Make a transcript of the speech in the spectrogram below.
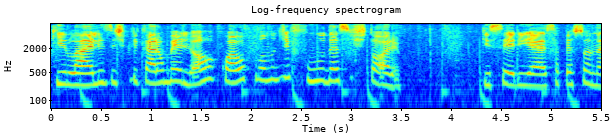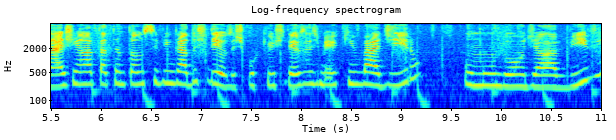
que lá eles explicaram melhor qual é o plano de fundo dessa história. Que seria essa personagem, ela tá tentando se vingar dos deuses, porque os deuses meio que invadiram o mundo onde ela vive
